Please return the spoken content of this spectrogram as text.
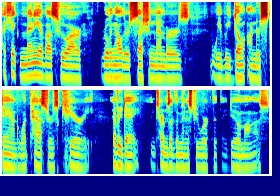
I think many of us who are ruling elders, session members, we, we don't understand what pastors carry every day in terms of the ministry work that they do among us.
